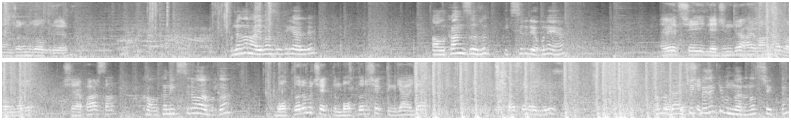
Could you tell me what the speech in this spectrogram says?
Ben canımı dolduruyorum. Bu ne lan hayvan sesi geldi. Kalkan zırhı iksiri diyor bu ne ya? Evet şey legendary hayvanlar var onları şey yaparsan. Kalkan iksiri var burada. Botları mı çektin? Botları çektin gel gel. Botlar seni öldürür. Ama ben Botları çekmedim ki bunları nasıl çektim?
